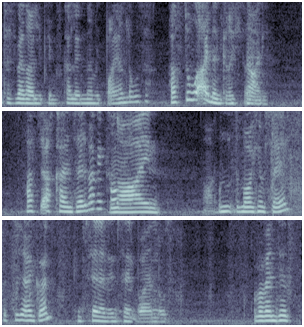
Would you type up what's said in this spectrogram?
das wäre dein Lieblingskalender mit Bayernlose. Hast du einen gekriegt? Nein. eigentlich? Hast du auch keinen selber gekauft? Nein. Nein. Und morgen im Sale? Würdest du dir einen gönnen? Gibt's ja nicht im Sale Bayern los. Aber wenn sie jetzt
